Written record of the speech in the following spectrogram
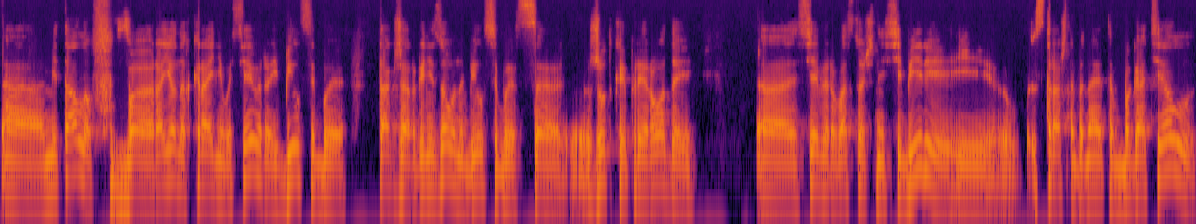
металлов в районах Крайнего Севера и бился бы также организованно бился бы с жуткой природой Э, северо-восточной Сибири и страшно бы на этом богател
